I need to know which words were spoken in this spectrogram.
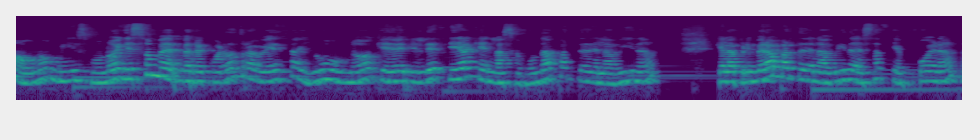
a uno mismo, ¿no? Y eso me, recuerda otra vez a Jung, ¿no? Que él decía que en la segunda parte de la vida, que la primera parte de la vida es hacia afuera,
